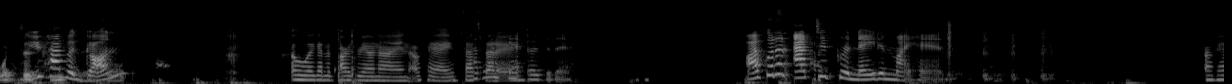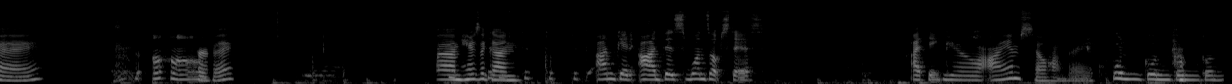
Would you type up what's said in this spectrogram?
What's a you have a gun? Oh, I got an R309. Okay, that's How do better. I get over there? I've got an active grenade in my hand. Okay, Uh huh. perfect. Um, here's a gun. I'm getting. Ah, there's one's upstairs. I think. Yo, I am so hungry. Gun, gun, gun, gun.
